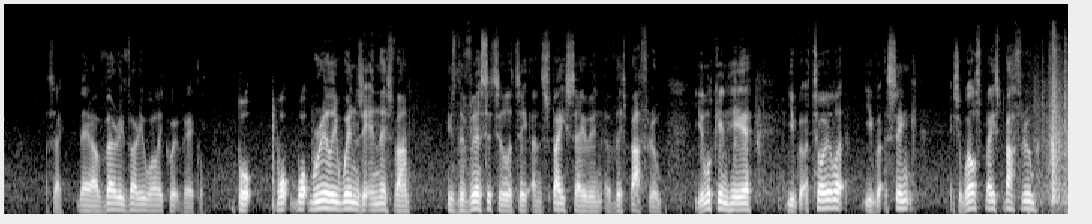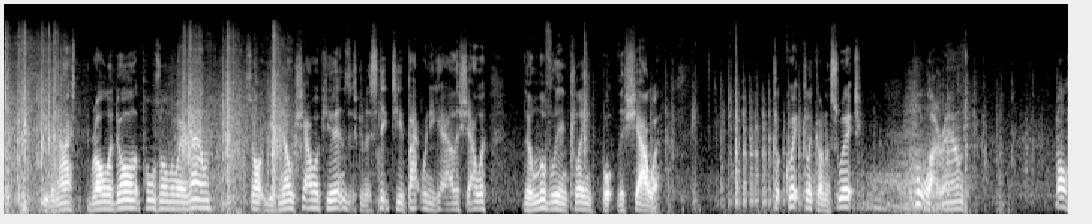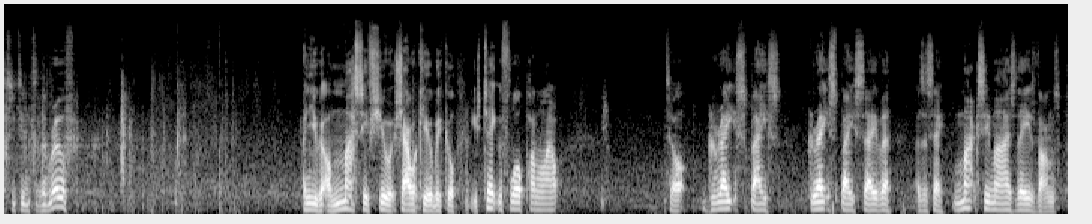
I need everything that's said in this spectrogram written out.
I say, they are very, very well equipped vehicle. But what, what really wins it in this van is the versatility and space saving of this bathroom. You look in here, You've got a toilet, you've got a sink, it's a well-spaced bathroom, you've a nice roller door that pulls all the way around, so you've no shower curtains, it's going to stick to your back when you get out of the shower. They're lovely and clean, but the shower. Click, quick click on a switch, pull that around, bolt it into the roof, and you've got a massive shower cubicle. You take the floor panel out, so great space, great space saver, as I say, maximise these vans.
